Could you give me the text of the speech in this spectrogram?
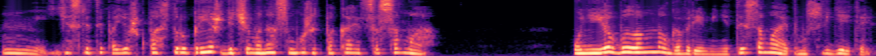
если ты пойдешь к пастору прежде, чем она сможет покаяться сама? У нее было много времени, ты сама этому свидетель.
